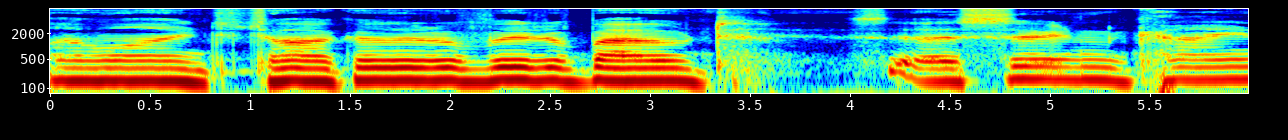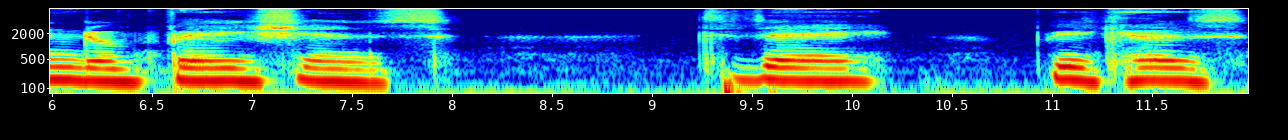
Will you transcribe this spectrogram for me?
I want to talk a little bit about a certain kind of patience today because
